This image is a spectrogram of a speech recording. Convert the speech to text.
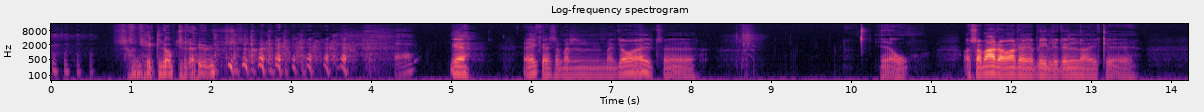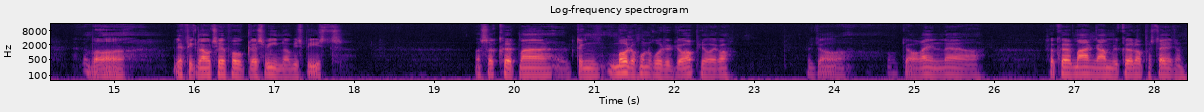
så jeg ikke lugtede af øl. Ja. ja, ikke? Altså, man, man gjorde alt. Øh... Jo. Og så var der også, da jeg blev lidt ældre, ikke? Øh... Hvor jeg fik lov til at få et glas vin, når vi spiste. Og så kørte mig, den måtte hun ryddede jo op, jo, ikke? Vi gjorde, gjorde rent der, og så kørte gang, vi kørte op på stadion.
